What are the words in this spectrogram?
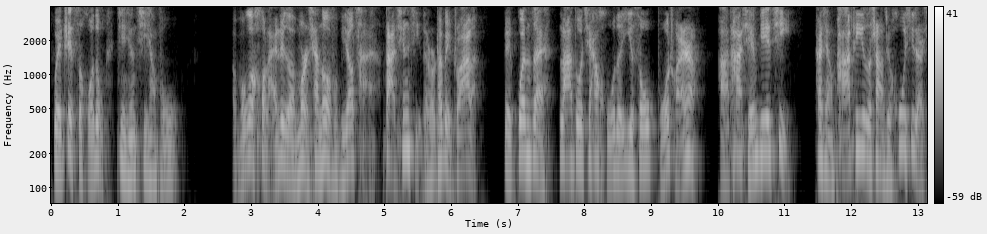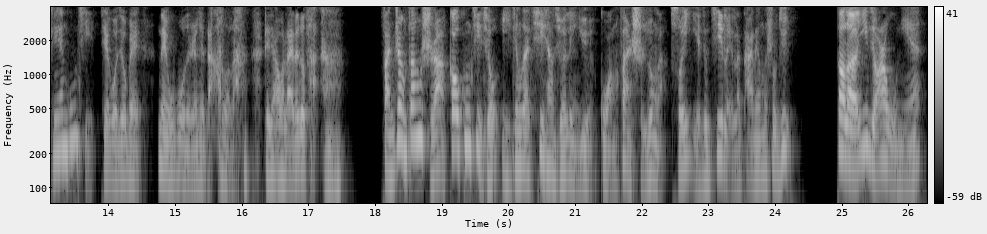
为这次活动进行气象服务。啊，不过后来这个摩尔恰诺夫比较惨，大清洗的时候他被抓了。被关在拉多加湖的一艘驳船上啊，他嫌憋气，他想爬梯子上去呼吸点新鲜空气，结果就被内务部的人给打死了。这家伙来了个惨啊！反正当时啊，高空气球已经在气象学领域广泛使用了，所以也就积累了大量的数据。到了1925年，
